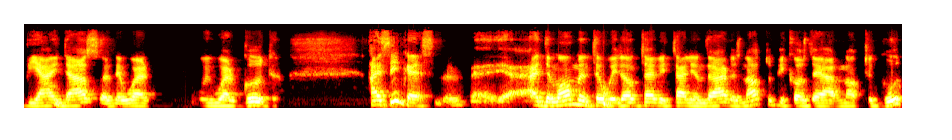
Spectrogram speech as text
behind us, uh, they were we were good. I think at the moment we don't have Italian drivers, not because they are not good,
